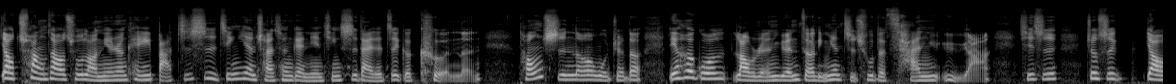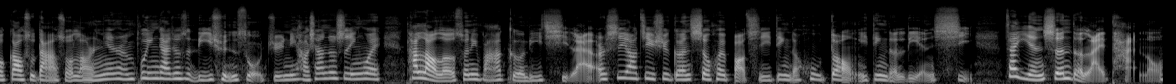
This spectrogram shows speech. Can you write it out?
要创造出老年人可以把知识经验传承给年轻世代的这个可能。同时呢，我觉得联合国老人原则里面指出的参与啊，其实就是要告诉大家说，老年人不应该就是离群所居，你好像就是因为他老了，所以你把他隔离起来，而是要继续跟社会保持一定的互动、一定的联系。再延伸的来谈哦，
